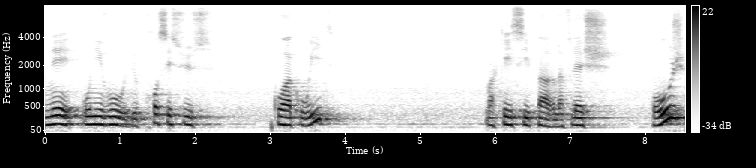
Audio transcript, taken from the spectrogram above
naît au niveau du processus coracoïde marqué ici par la flèche rouge,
